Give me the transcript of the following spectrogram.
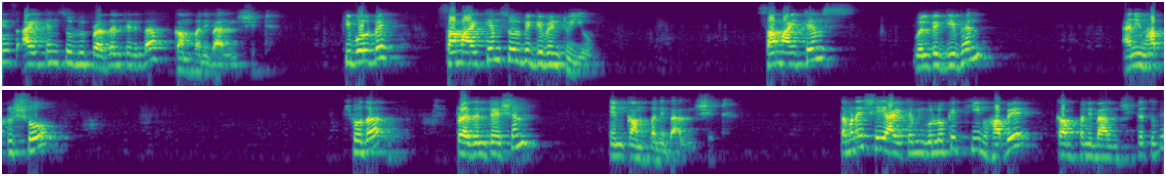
this items will be presented in the company balance sheet কি বলবে? Some items will be given to you some items will be given and you have to show show the presentation in company balance sheet. তার মানে সেই আইটেমগুলোকে কীভাবে কোম্পানি ব্যালেন্স শিটে তুমি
